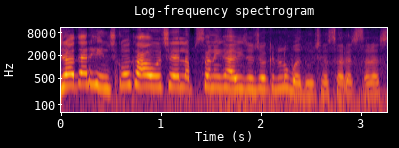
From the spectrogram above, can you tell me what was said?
જો તારે હિંચકો ખાવો છે, લપસણી ખાવી જજો કેટલું બધું છે, સરસ સરસ.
